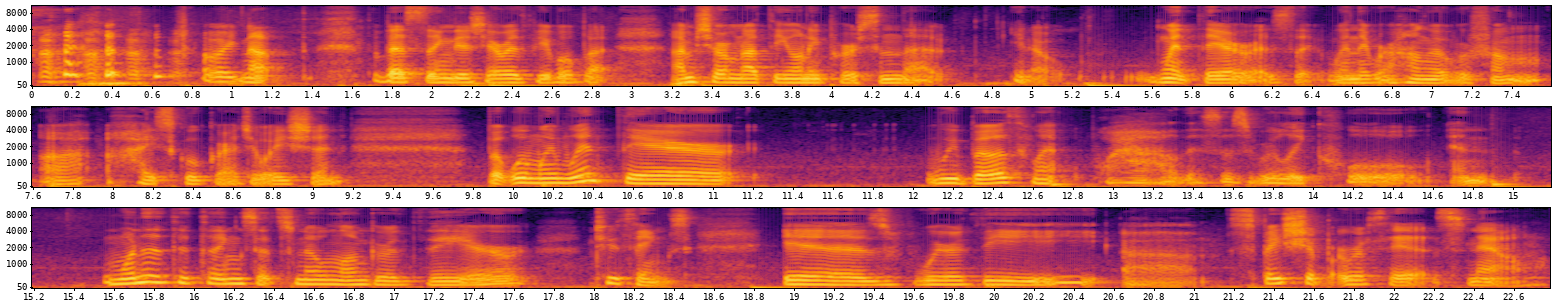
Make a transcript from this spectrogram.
Probably not the best thing to share with people, but I'm sure I'm not the only person that you know went there as the, when they were hungover from a high school graduation. But when we went there, we both went, "Wow, this is really cool." And one of the things that's no longer there, two things, is where the uh, spaceship Earth is now.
